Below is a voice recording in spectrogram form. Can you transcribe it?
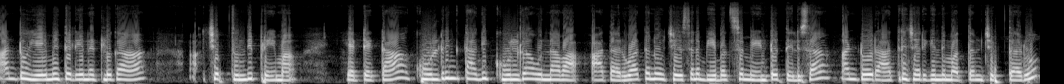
అంటూ ఏమీ తెలియనట్లుగా చెప్తుంది ప్రేమ. ఎట్టెట్టా? కూల్ డ్రింక్ తాగి కూల్గా ఉన్నావా? ఆ తరువాత నువ్వు చేసిన బీభత్సం ఏంటో తెలుసా? అంటూ రాత్రి జరిగింది మొత్తం చెప్తారు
